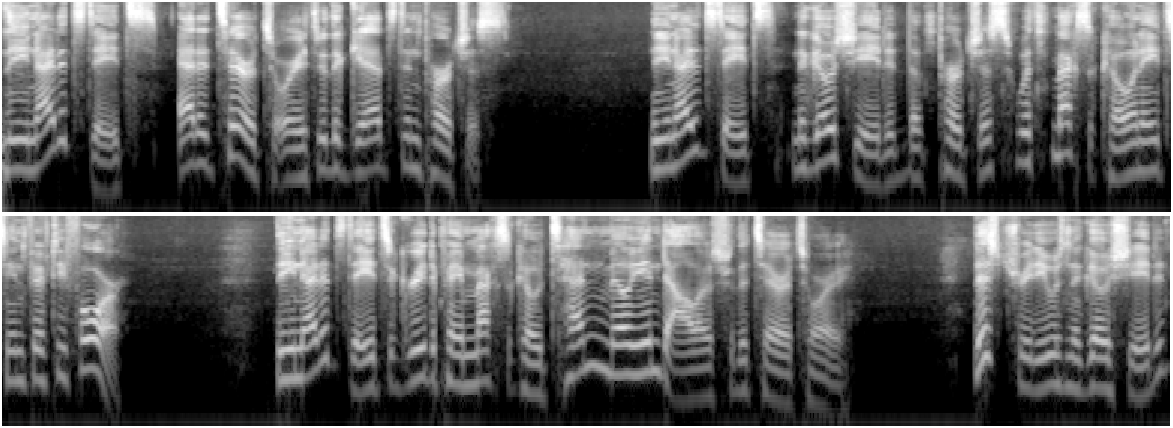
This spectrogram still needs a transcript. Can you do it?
The United States added territory through the Gadsden Purchase. The United States negotiated the purchase with Mexico in 1854. The United States agreed to pay Mexico $10 million for the territory. This treaty was negotiated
